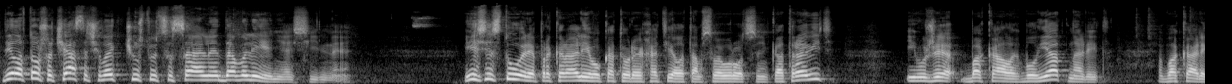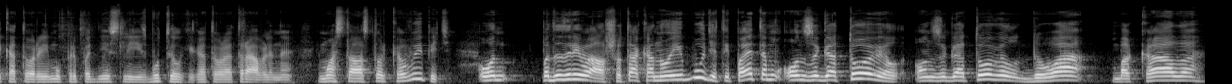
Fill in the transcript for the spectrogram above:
Дело в том, что часто человек чувствует социальное давление сильное – есть история про королеву, которая хотела там своего родственника отравить, и уже в бокалах был яд налит, в бокале, который ему преподнесли, из бутылки, которые отравлены, ему осталось только выпить. Он подозревал, что так оно и будет, и поэтому он заготовил, он заготовил два бокала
